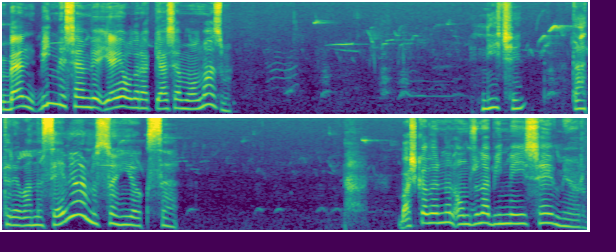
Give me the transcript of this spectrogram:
Ben binmesem ve yaya olarak gelsem olmaz mı? Niçin? Tahterevanı sevmiyor musun yoksa? Başkalarının omzuna binmeyi sevmiyorum.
